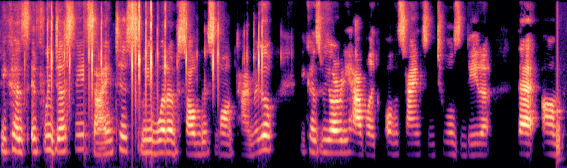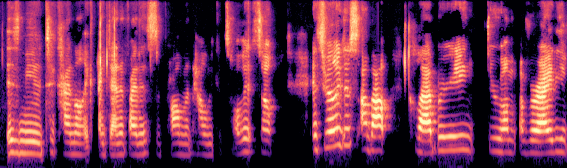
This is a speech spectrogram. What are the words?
Because if we just need scientists, we would have solved this a long time ago because we already have like all the science and tools and data that um, is needed to kind of like identify this as a problem and how we can solve it. So it's really just about collaborating through um, a variety of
